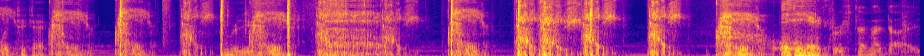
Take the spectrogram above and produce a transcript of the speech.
Wood pickaxe. Who are these? First time I died.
